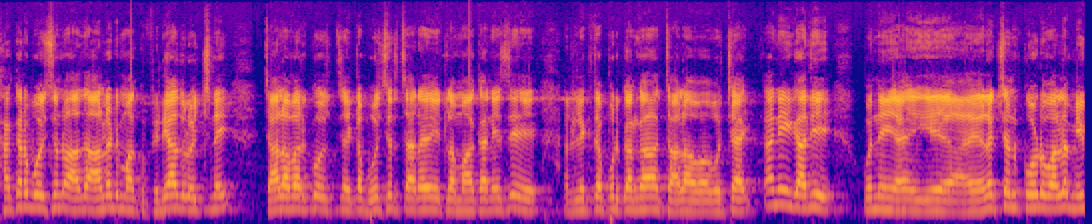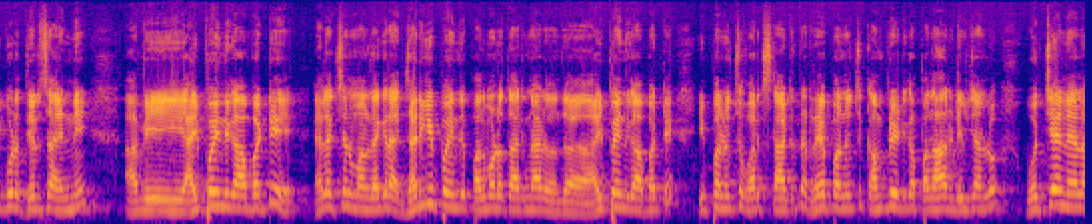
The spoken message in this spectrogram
కంకర పోసినో అది ఆల్రెడీ మాకు ఫిర్యాదులు వచ్చినాయి. చాలా వరకు ఇట్లా పోసిరు సరే ఇట్లా మాకు అనేసి లిఖితపూర్వకంగా చాలా వచ్చాయి. కానీ ఇక అది కొన్ని ఎలక్షన్ కోడ్ వల్ల మీకు కూడా తెలుసు అన్నీ? అవి అయిపోయింది కాబట్టి ఎలక్షన్ మన దగ్గర జరిగిపోయింది పదమూడో తారీఖు నాడు అయిపోయింది కాబట్టి ఇప్పటి నుంచి వర్క్ స్టార్ట్ అయితే రేపటి నుంచి కంప్లీట్గా పదహారు డివిజన్లు వచ్చే నెల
